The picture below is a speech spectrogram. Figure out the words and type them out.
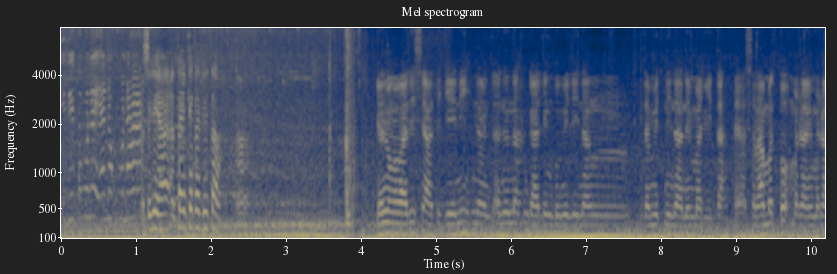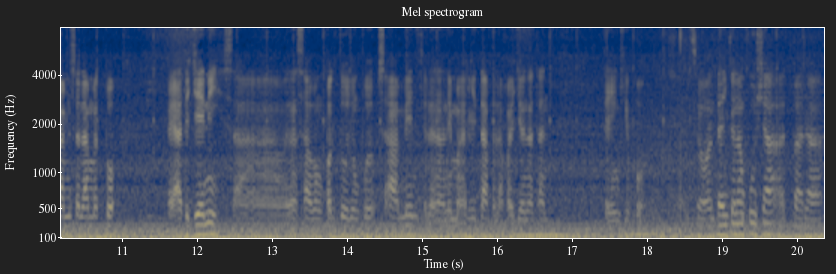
Dito muna, ano ko muna ha. Ah, Sige, antayin kita dito. Ah. Yan mga buddy, si Ate Jenny, nag, ano na, galing bumili ng damit ni Nanay Marita. Kaya salamat po, maraming maraming salamat po kay Ate Jenny sa walang sawang pagtulong po sa amin, kila Nanay Marita, kila kay Jonathan. Thank you po. So, antayin ko lang po siya at para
